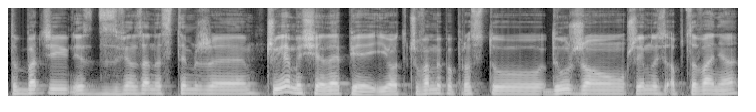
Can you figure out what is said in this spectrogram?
to bardziej jest związane z tym, że czujemy się lepiej i odczuwamy po prostu dużą przyjemność z obcowania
